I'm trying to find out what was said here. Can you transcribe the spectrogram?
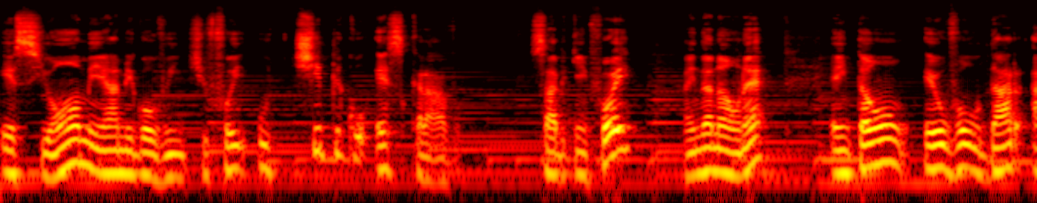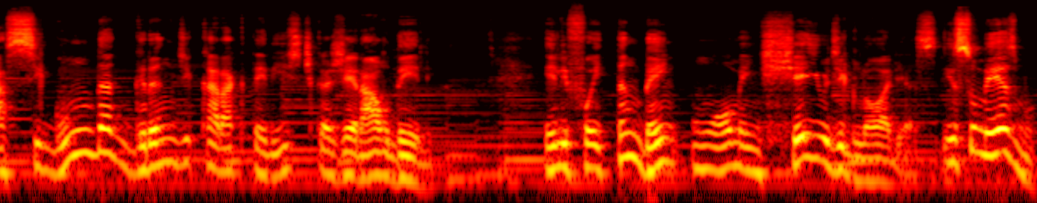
Esse homem, amigo ouvinte, foi o típico escravo. Sabe quem foi? Ainda não, né? Então eu vou dar a segunda grande característica geral dele. Ele foi também um homem cheio de glórias. Isso mesmo,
